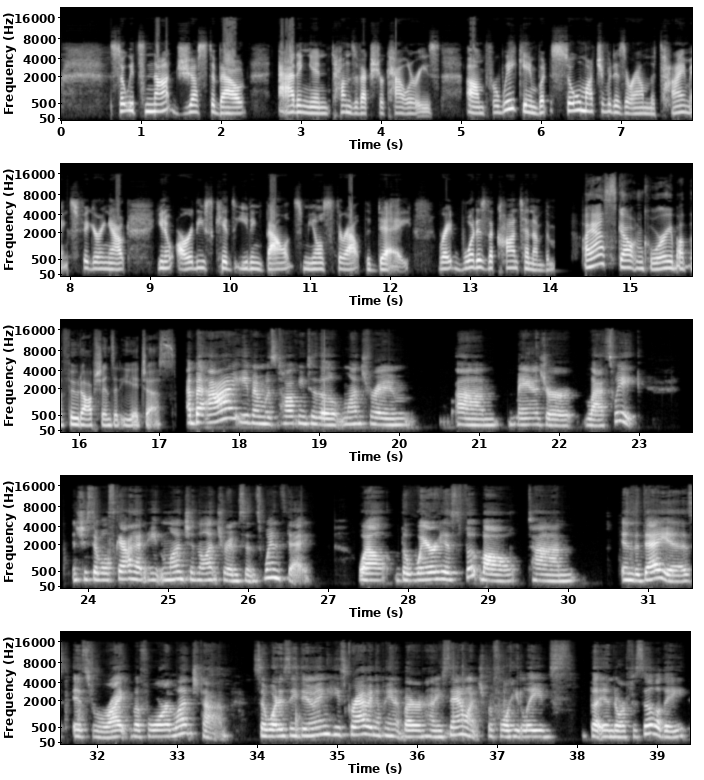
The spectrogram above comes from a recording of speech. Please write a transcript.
So it's not just about adding in tons of extra calories um, for weight gain, but so much of it is around the timings, figuring out, you know, are these kids eating balanced meals throughout the day, right? What is the content of them? I asked Scout and Corey about the food options at EHS. Uh, but I even was talking to the lunchroom um, manager last week and she said, Well, Scout hadn't eaten lunch in the lunchroom since Wednesday. Well, the where his football time in the day is, it's right before lunchtime. So what is he doing? He's grabbing a peanut butter and honey sandwich before he leaves the indoor facility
